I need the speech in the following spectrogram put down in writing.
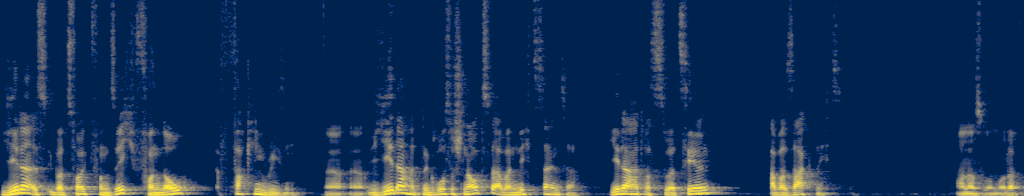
jeder ist überzeugt von sich, for no fucking reason. ja, ja. Jeder hat eine große Schnauze, aber nichts dahinter. Jeder hat was zu erzählen, aber sagt nichts. Andersrum, oder?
